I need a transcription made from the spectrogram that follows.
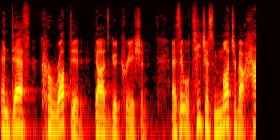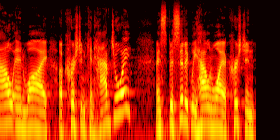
and death corrupted God's good creation, as it will teach us much about how and why a Christian can have joy, and specifically how and why a Christian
